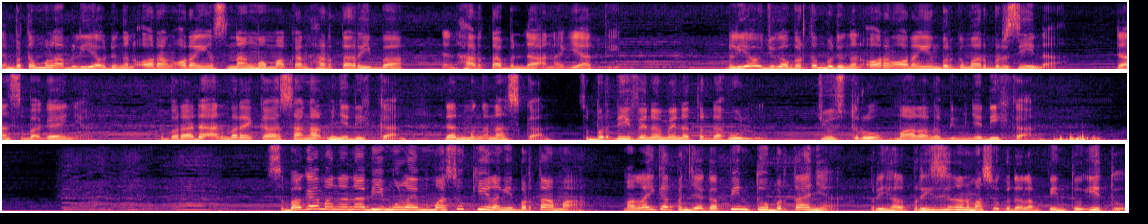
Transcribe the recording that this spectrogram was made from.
dan bertemulah beliau dengan orang-orang yang senang memakan harta riba dan harta benda anak yatim. Beliau juga bertemu dengan orang-orang yang bergemar berzina dan sebagainya. Keberadaan mereka sangat menyedihkan dan mengenaskan, seperti fenomena terdahulu, justru malah lebih menyedihkan. Sebagaimana Nabi mulai memasuki langit pertama, malaikat penjaga pintu bertanya perihal perizinan masuk ke dalam pintu itu.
